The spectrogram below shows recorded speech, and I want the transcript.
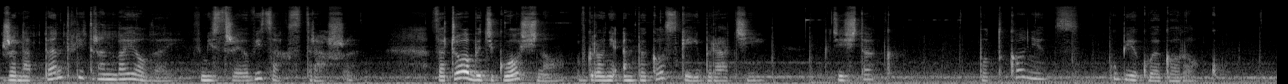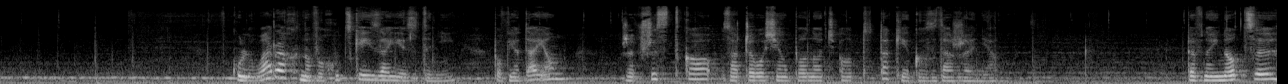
że na pętli tramwajowej w Mistrzejowicach straszy zaczęło być głośno w gronie empekowskiej braci gdzieś tak pod koniec ubiegłego roku. W kuluarach nowochódzkiej zajezdni powiadają, że wszystko zaczęło się ponoć od takiego zdarzenia. Pewnej nocy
